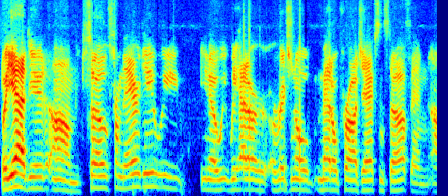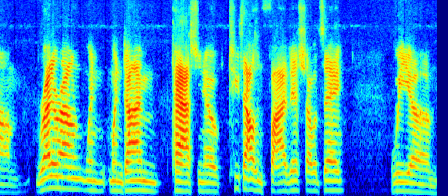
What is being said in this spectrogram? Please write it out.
but yeah, dude. Um, so from there, dude, we you know we, we had our original metal projects and stuff, and um, right around when when Dime passed, you know, 2005 ish, I would say, we um,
